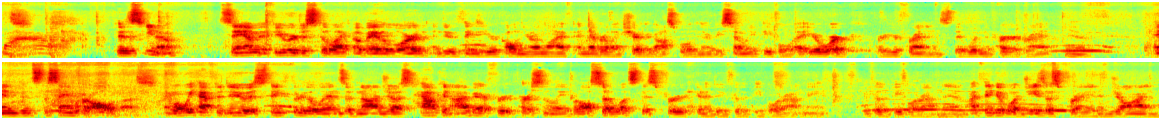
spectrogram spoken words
means. Because, you know, Sam, if you were just to like obey the Lord and do the things that you were called in your own life and never like share the gospel, then there'd be so many people at your work or your friends that wouldn't have heard, right? Yeah. And it's the same for all of us. And what we have to do is think through the lens of not just how can I bear fruit personally, but also what's this fruit going to do for the people around me and for the people around them. I think of what Jesus prayed in John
